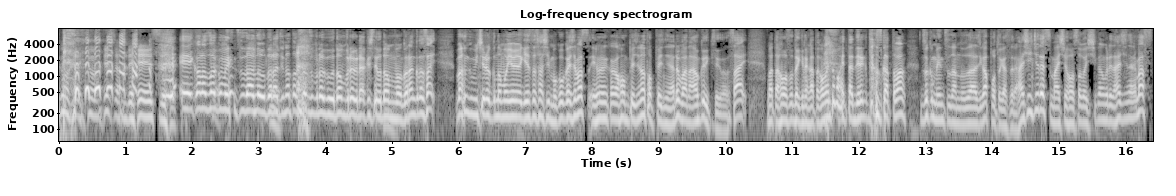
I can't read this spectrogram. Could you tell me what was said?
ごめんなさい、インフォメーションです。えーこの側面通談のうどらじの特設ブログ、うどんブログ略してうどん部をご覧ください。番組収録の模様やゲスト写真も公開してます。FM カがホームページのトップページにあるバナーをクリックしてください。また放送できなかったコメントも入ったディレクターズカット版、続面通談のうどらじがポッドキャストで配信中です。毎週放送後1週間ぐらいで配信になります。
